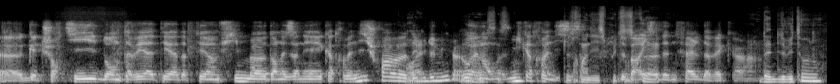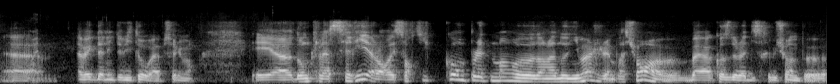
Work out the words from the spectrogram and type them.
euh, Get Shorty, dont avait été adapté un film dans les années 90, je crois, euh, Ouais. début 2000 Ouais, Ouais, non, c'est ça. mi-90. c'est ça. 90 plus. De Barry Euh, Seidenfeld avec, euh, Danny DeVito, non euh, avec Danny DeVito, ouais, absolument. Et euh, donc la série alors, est sortie complètement euh, dans l'anonymat, j'ai l'impression, euh, bah, à cause de la distribution un peu,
